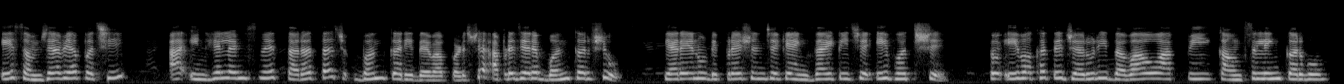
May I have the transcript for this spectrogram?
એ સમજાવ્યા પછી આ ઇન્હેલન્ટ્સને તરત જ બંધ કરી દેવા પડશે. આપણે જ્યારે બંધ કરશું, ત્યારે એનું ડિપ્રેશન છે કે એન્ઝાયટી છે એ વધશે. તો એ વખતે જરૂરી દવાઓ આપવી કાઉન્સેલિંગ કરવું,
